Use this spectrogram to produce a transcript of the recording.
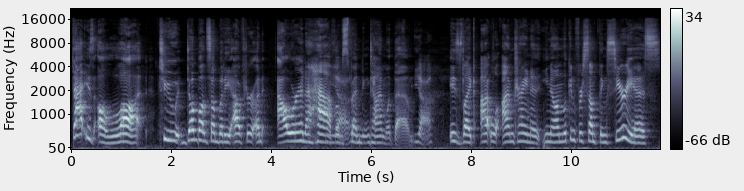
That is a lot to dump on somebody after an hour and a half Yeah. of spending time with them. Yeah. Is like, I well, I'm trying to, you know, I'm looking for something serious.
